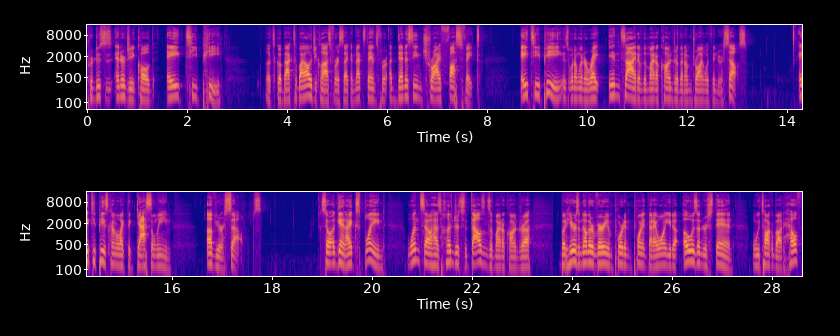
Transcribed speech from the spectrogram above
produces energy called ATP. Let's go back to biology class for a second. That stands for adenosine triphosphate. ATP is what I'm going to write inside of the mitochondria that I'm drawing within your cells. ATP is kind of like the gasoline of your cells. So, again, I explained one cell has hundreds to thousands of mitochondria, but here's another very important point that I want you to always understand when we talk about health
